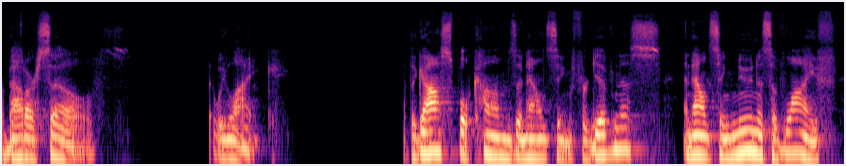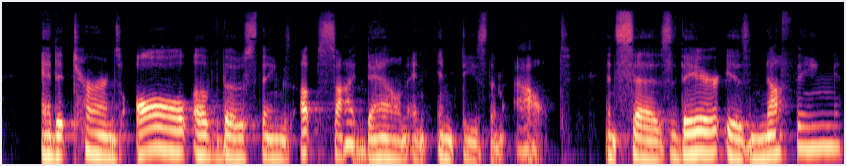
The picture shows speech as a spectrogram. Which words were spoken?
about ourselves that we like. The gospel comes announcing forgiveness, announcing newness of life, and it turns all of those things upside down and empties them out and says, There is nothing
